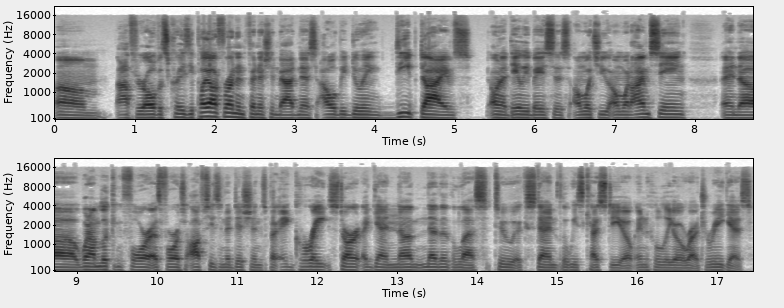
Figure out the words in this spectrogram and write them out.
um, after all this crazy playoff run and finish in madness, I will be doing deep dives on a daily basis on what you on what I'm seeing and uh, what I'm looking for as far as offseason additions. But a great start again, nevertheless, to extend Luis Castillo and Julio Rodriguez.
